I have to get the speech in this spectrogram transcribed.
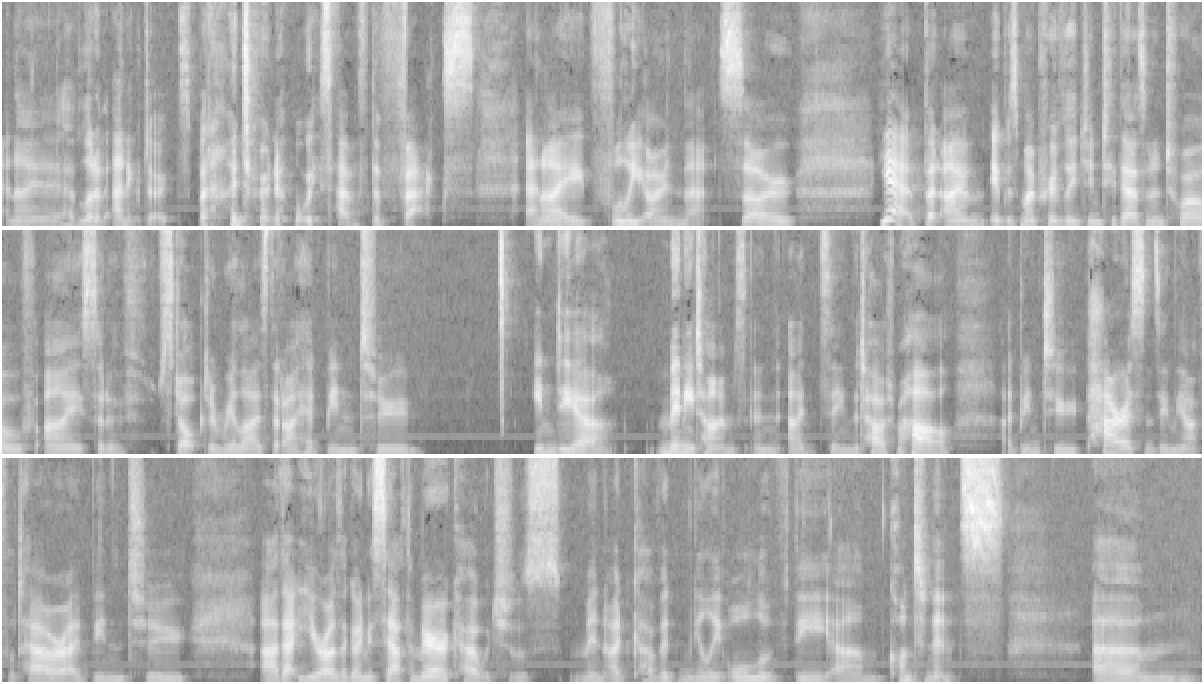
and I have a lot of anecdotes, but I don't always have the facts, and I fully own that. So, yeah, but I'm, it was my privilege in 2012. I sort of stopped and realized that I had been to India many times and I'd seen the Taj Mahal. I'd been to Paris and seen the Eiffel Tower. I'd been to uh, that year I was going to South America, which was meant I'd covered nearly all of the um, continents. Um,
